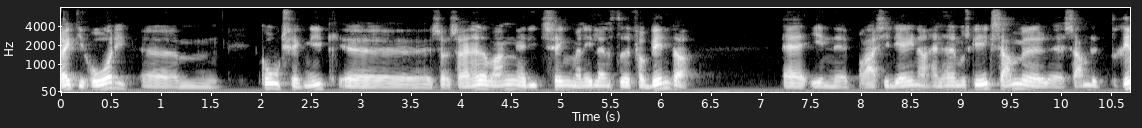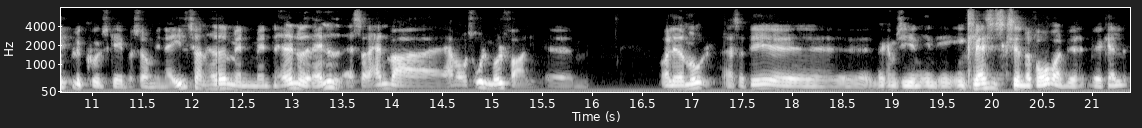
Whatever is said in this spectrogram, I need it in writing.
rigtig hurtig, øh, god teknik, øh, så, så han havde mange af de ting, man et eller andet sted forventer, af en uh, brasilianer. Han havde måske ikke samme, uh, samme dribblekundskaber som en Ailton havde, men, men havde noget andet. Altså, han var, han var utrolig målfarlig uh, og lavede mål. Altså, det uh, hvad kan man sige, en, en, en klassisk center forward, vil, vil jeg kalde det.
